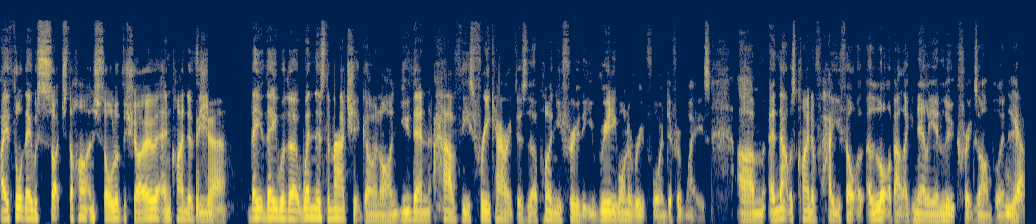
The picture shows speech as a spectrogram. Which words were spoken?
I thought they were such the heart and soul of the show, and kind of For the sure. They they were the when there's the mad shit going on, you then have these three characters that are pulling you through that you really want to root for in different ways. Um, and that was kind of how you felt a lot about like Nellie and Luke, for example. In Yeah.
